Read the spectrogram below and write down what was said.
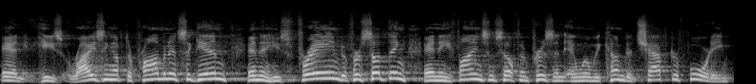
and he's rising up to prominence again, and then he's framed for something, and he finds himself in prison. And when we come to chapter 40,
